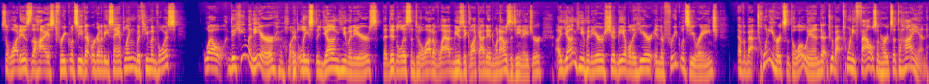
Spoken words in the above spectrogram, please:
So, what is the highest frequency that we're going to be sampling with human voice? Well, the human ear, at least the young human ears that didn't listen to a lot of loud music like I did when I was a teenager, a young human ear should be able to hear in the frequency range of about 20 hertz at the low end to about 20,000 hertz at the high end.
